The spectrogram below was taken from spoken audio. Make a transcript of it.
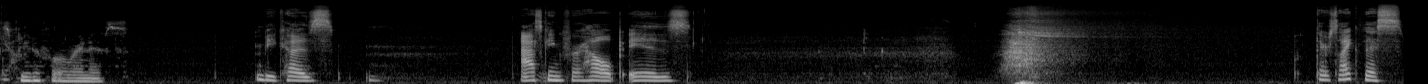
It's beautiful awareness. because asking for help is there's like this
